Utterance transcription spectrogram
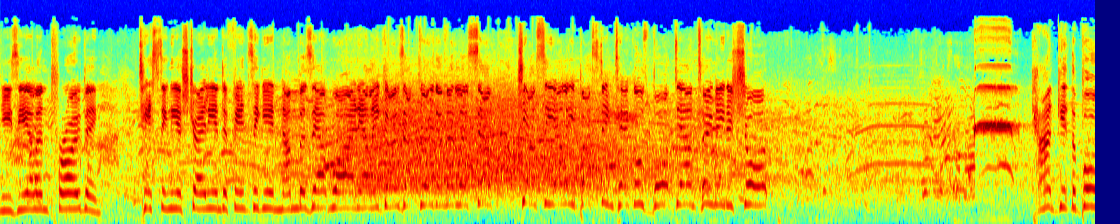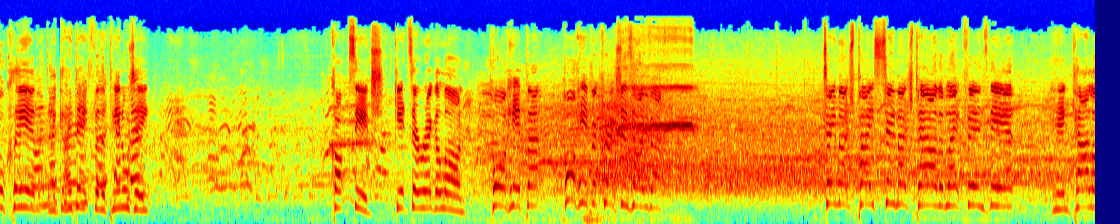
New Zealand probing, testing the Australian defence again. Numbers out wide. Alley goes up through the middle herself. Chelsea Alley busting tackles, brought down two metres short. Can't get the ball clear, but they go back for the penalty. Cocksedge gets a wriggle on. Poor Hepper. Poor Hohepa crashes over. Too much pace, too much power, the Black Ferns there. And Carla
